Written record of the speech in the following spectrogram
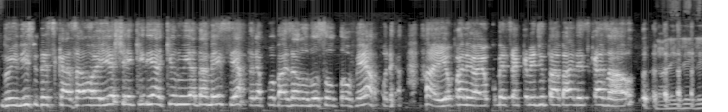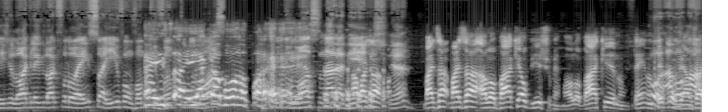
no início desse casal aí, achei que, ia, que não ia dar meio certo, né? Pô, mas a Lulu soltou o verbo, né? Aí eu falei, aí eu comecei a acreditar mais nesse casal. Lady Log, Lady Log falou: é isso aí, vamos, vamos É isso vamos, aí, nosso, acabou. Tudo nosso, nada Ah, mas deles, a- né? Mas a, mas a, a Lobac é o bicho, meu irmão. A Lobac não tem, não Pô, tem a, Lo- problema. a, Já-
